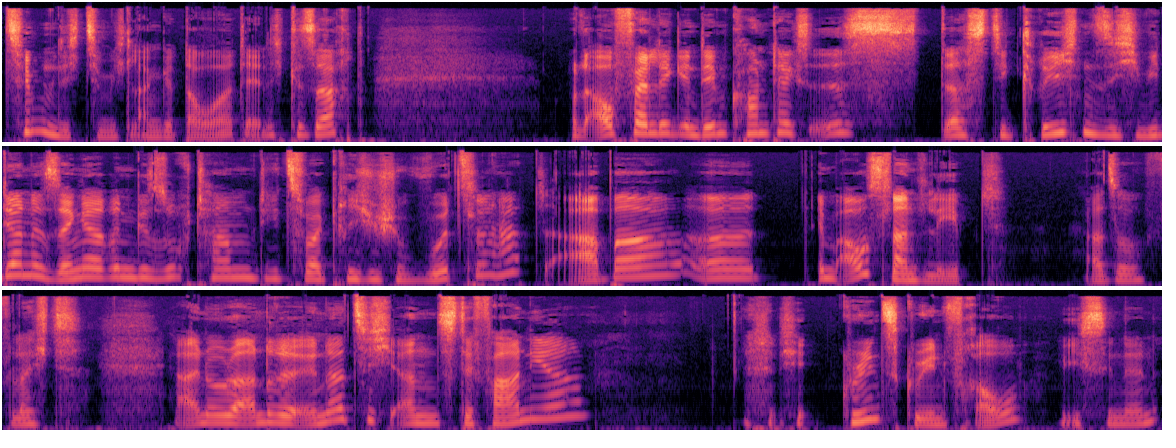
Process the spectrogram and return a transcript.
ziemlich, ziemlich lang gedauert, ehrlich gesagt. Und auffällig in dem Kontext ist, dass die Griechen sich wieder eine Sängerin gesucht haben, die zwar griechische Wurzeln hat, aber äh, im Ausland lebt. Also vielleicht der eine oder andere erinnert sich an Stefania, die Greenscreen-Frau, wie ich sie nenne,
